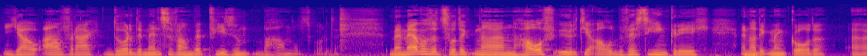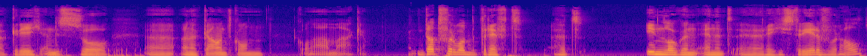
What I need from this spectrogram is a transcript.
jouw aanvraag door de mensen van Webvisum behandeld worden. Bij mij was het zo dat ik na een half uurtje al bevestiging kreeg en dat ik mijn code eh, kreeg en dus zo eh, een account kon, kon aanmaken. Dat voor wat betreft het inloggen en het eh, registreren vooral.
